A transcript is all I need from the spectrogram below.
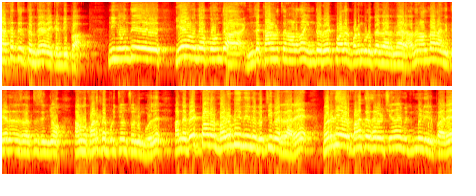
சட்ட திருத்தம் தேவை கண்டிப்பாக நீங்கள் வந்து ஏன் வந்து அப்போ வந்து இந்த காரணத்தினால தான் இந்த வேட்பாளர் பணம் கொடுக்கறதா இருந்தார். அதனால தான் நாங்கள் தேர்தல் ரத்து செஞ்சோம். அவங்க பணத்தை பிடிச்சோம்னு சொல்லும்போது அந்த வேட்பாளர் மறுபடியும் நின்று வெற்றி பெறுறாரு. மறுபடியும் அவர் பணத்தை செலவழிச்சு தான் வின் பண்ணியிருப்பாரு.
